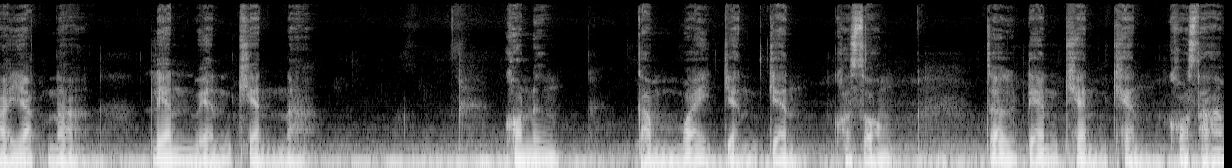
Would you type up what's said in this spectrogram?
อายักนาเลนแหวนแขนนาข้อหนึ่งกำไว้แก่นแก่นข้อสองเจ้าแดนแขนแขนข้อสาม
